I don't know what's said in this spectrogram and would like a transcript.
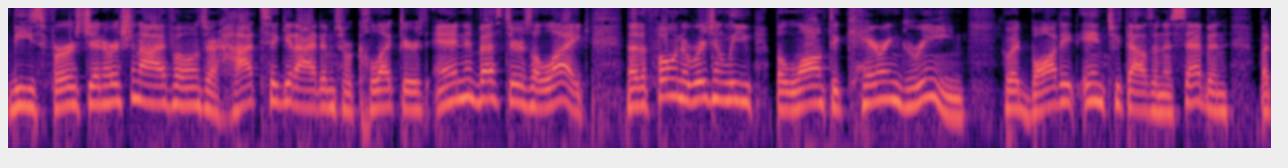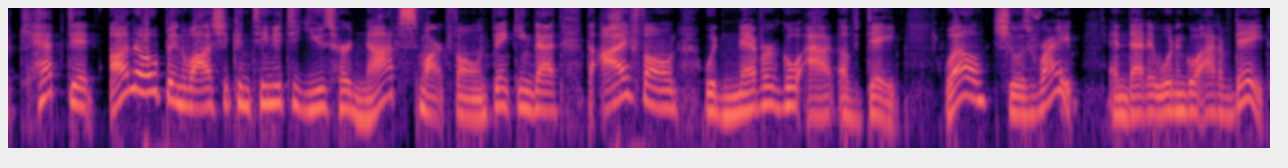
these first generation iPhones are hot ticket items for collectors and investors alike. Now, the phone originally belonged to Karen Green, who had bought it in 2007, but kept it unopened while she continued to use her not smartphone, thinking that the iPhone would never go out of date. Well, she was right, and that it wouldn't go out of date.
